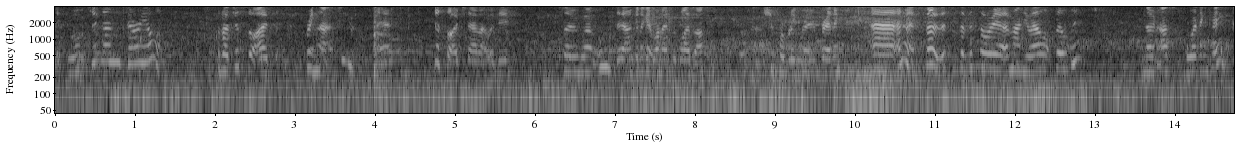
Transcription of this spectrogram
If you want to, then carry on. But I just thought I'd bring that to you. Just thought I'd share that with you. So, um, oh dear, I'm going to get run over by a bus. Should probably move, really. Uh, anyway, so this is the Vittorio Emanuele building, known as the Wedding Cake.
